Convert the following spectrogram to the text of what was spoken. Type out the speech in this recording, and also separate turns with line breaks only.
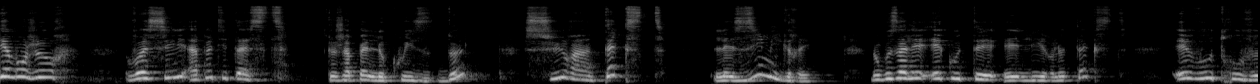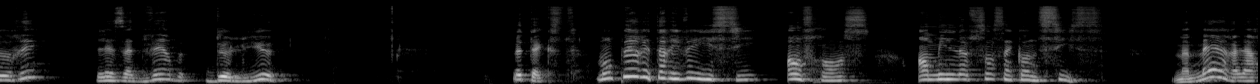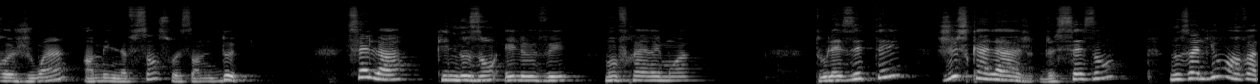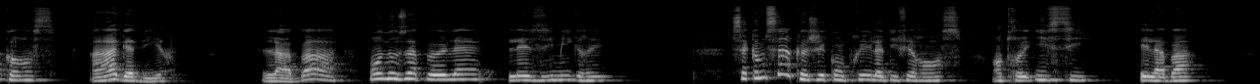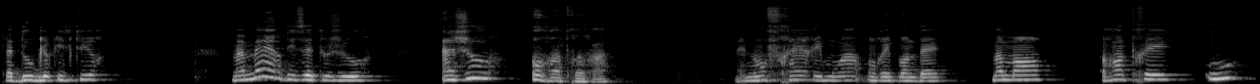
bien bonjour, voici un petit test que j'appelle le quiz 2 sur un texte, les immigrés. Donc vous allez écouter et lire le texte et vous trouverez les adverbes de lieu. Le texte. Mon père est arrivé ici, en France, en 1956. Ma mère l'a rejoint en 1962. C'est là qu'ils nous ont élevés, mon frère et moi. Tous les étés, jusqu'à l'âge de seize ans, nous allions en vacances à Agadir. Là-bas, on nous appelait les immigrés. C'est comme ça que j'ai compris la différence entre ici et là-bas, la double culture. Ma mère disait toujours Un jour, on rentrera. Mais mon frère et moi, on répondait Maman, rentrer où?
